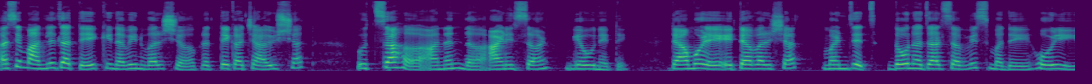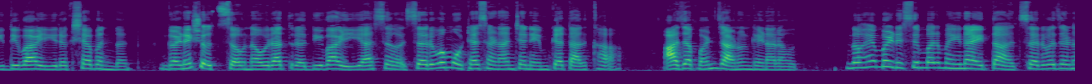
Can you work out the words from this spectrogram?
असे मानले जाते की नवीन वर्ष प्रत्येकाच्या आयुष्यात उत्साह आनंद आणि सण घेऊन येते. त्यामुळे येत्या वर्षात म्हणजेच दोन हजार सव्वीसमध्ये होळी दिवाळी रक्षाबंधन गणेशोत्सव नवरात्र दिवाळी यासह सर्व मोठ्या सणांच्या नेमक्या तारखा आज आपण जाणून घेणार आहोत. नोव्हेंबर डिसेंबर महिना येतात सर्वजण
